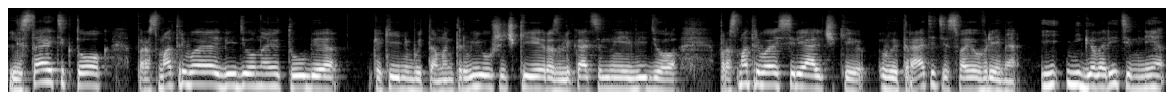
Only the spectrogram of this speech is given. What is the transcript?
Листая ТикТок, просматривая видео на Ютубе, какие-нибудь там интервьюшечки, развлекательные видео, просматривая сериальчики, вы тратите свое время. И не говорите мне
